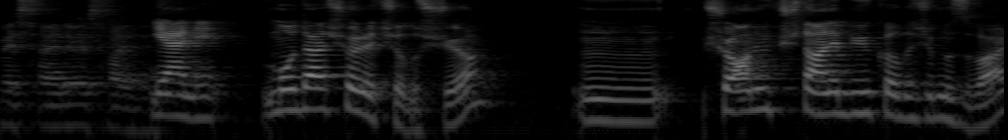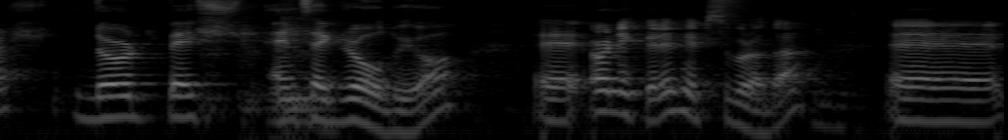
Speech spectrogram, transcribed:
vesaire vesaire. Yani model şöyle çalışıyor. Hmm, şu an 3 tane büyük alıcımız var. 4-5 entegre oluyor. Ee, örnek vereyim hepsi burada. Ee,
